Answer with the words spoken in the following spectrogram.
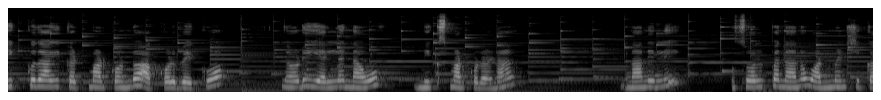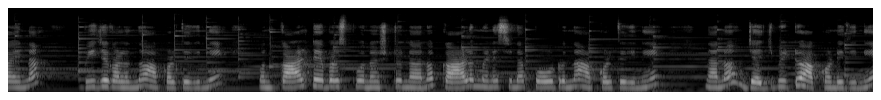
ಚಿಕ್ಕದಾಗಿ ಕಟ್ ಮಾಡಿಕೊಂಡು ಹಾಕ್ಕೊಳ್ಬೇಕು. ನೋಡಿ, ಎಲ್ಲ ನಾವು ಮಿಕ್ಸ್ ಮಾಡಿಕೊಡೋಣ. ನಾನಿಲ್ಲಿ ಸ್ವಲ್ಪ ನಾನು ಒಣಮೆಣ್ಸಿಕಾಯಿನ ಬೀಜಗಳನ್ನು ಹಾಕ್ಕೊಳ್ತಿದ್ದೀನಿ. ಒಂದು ಕಾಲು ಟೇಬಲ್ ಸ್ಪೂನಷ್ಟು ನಾನು ಕಾಳು ಮೆಣಸಿನ ಪೌಡ್ರನ್ನ ಹಾಕ್ಕೊಳ್ತಿದ್ದೀನಿ. ನಾನು ಜಜ್ಜಿಬಿಟ್ಟು ಹಾಕ್ಕೊಂಡಿದ್ದೀನಿ.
